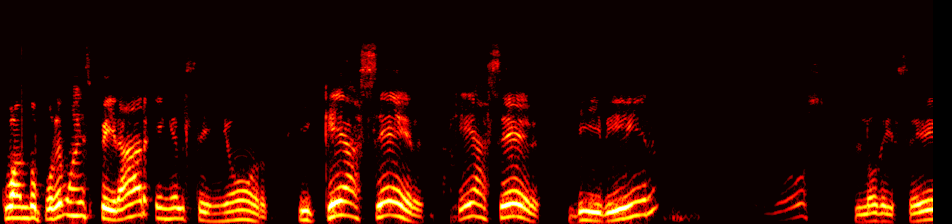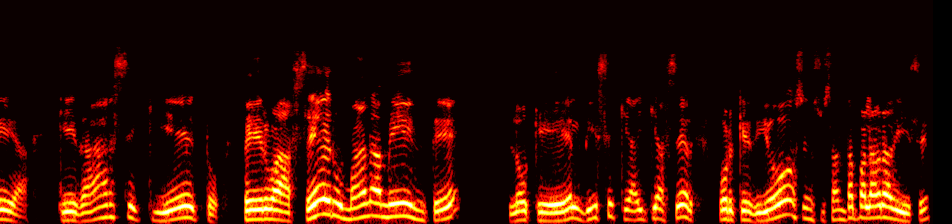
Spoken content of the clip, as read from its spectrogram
cuando podemos esperar en el Señor. ¿Y qué hacer? ¿Qué hacer? Vivir Dios lo desea, quedarse quieto, pero hacer humanamente lo que Él dice que hay que hacer, porque Dios en su santa palabra dice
